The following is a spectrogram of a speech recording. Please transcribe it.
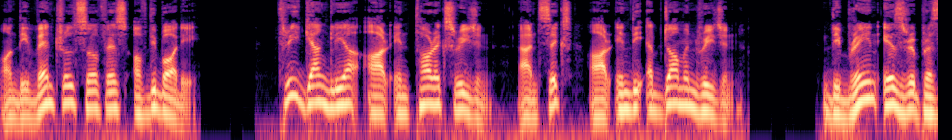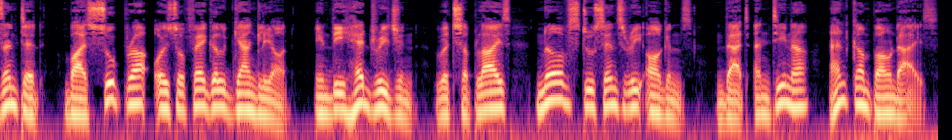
on the ventral surface of the body. Three ganglia are in thorax region and six are in the abdomen region. The brain is represented by supraoesophageal ganglion in the head region which supplies nerves to sensory organs that antenna and compound eyes.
